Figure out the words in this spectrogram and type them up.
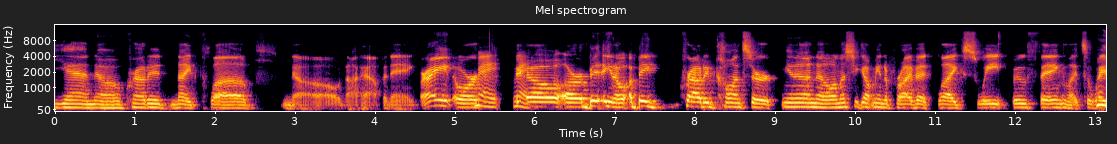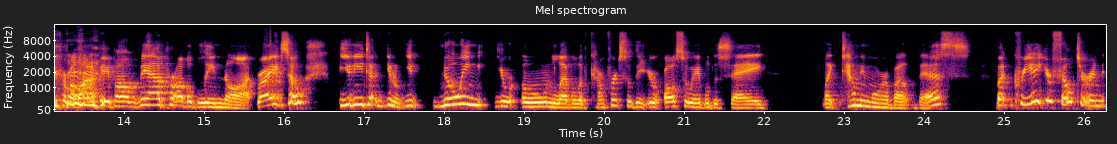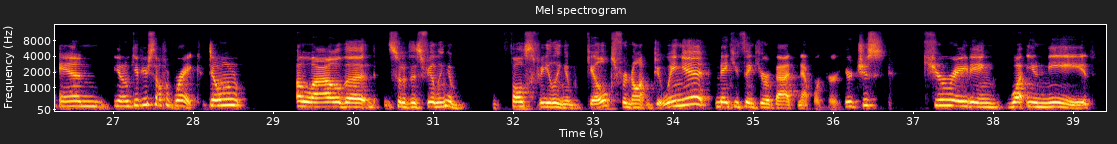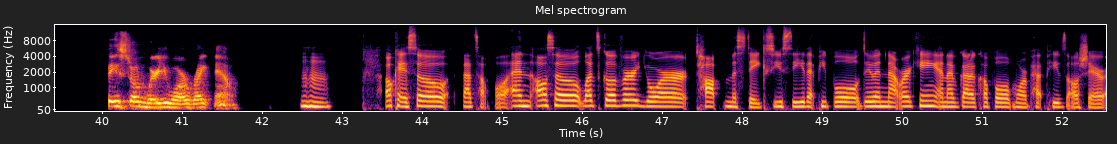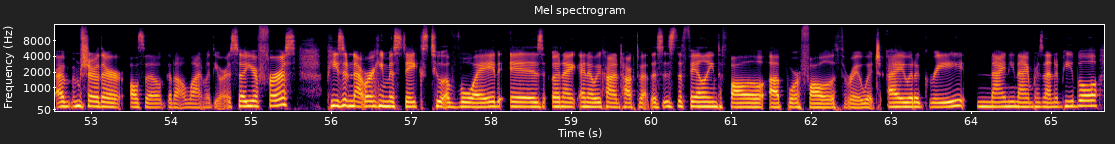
yeah, no, crowded nightclub, no, not happening, right? Or right, right. you know, or a bit, you know, a big crowded concert, you know, no, unless you got me in a private like suite booth thing, like it's away from a lot of people. Yeah, probably not, right? So you need to, you know, you knowing your own level of comfort so that you're also able to say, like, tell me more about this but create your filter and and you know give yourself a break don't allow the sort of this feeling of false feeling of guilt for not doing it make you think you're a bad networker. You're just curating what you need based on where you are right now. Mm-hmm. Okay, so that's helpful. And also, let's go over your top mistakes you see that people do in networking. And I've got a couple more pet peeves I'll share. I'm, sure they're also going to align with yours. So, your first piece of networking mistakes to avoid is, and I, I know we kind of talked about this, is the failing to follow up or follow through, which I would agree 99% of people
